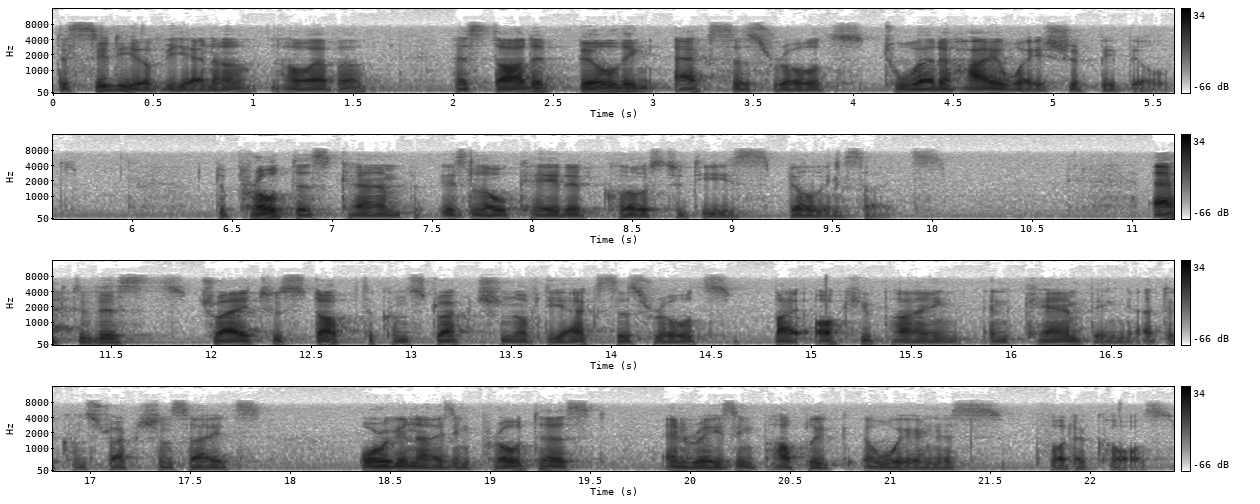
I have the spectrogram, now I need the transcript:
The city of Vienna, however, has started building access roads to where the highway should be built. The protest camp is located close to these building sites. Activists try to stop the construction of the access roads by occupying and camping at the construction sites, organizing protest, and raising public awareness for their cause.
